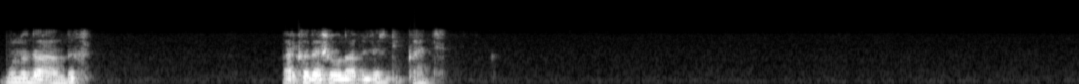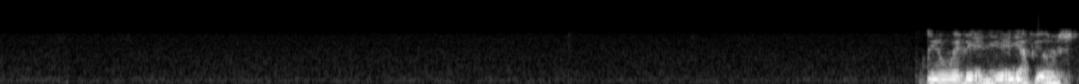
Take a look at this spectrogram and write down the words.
Bunu da aldık. Arkadaş olabilir. Dikkat. Bugün UMP'de neler yapıyoruz?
